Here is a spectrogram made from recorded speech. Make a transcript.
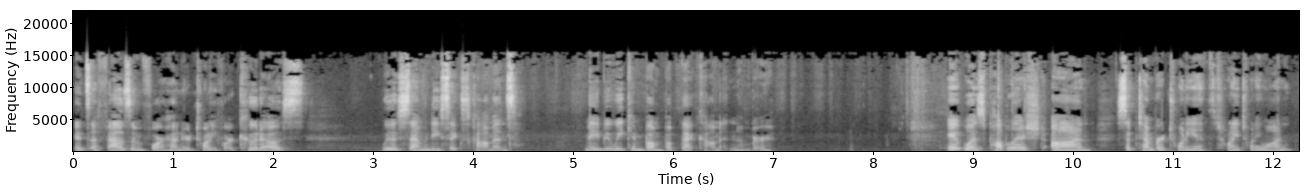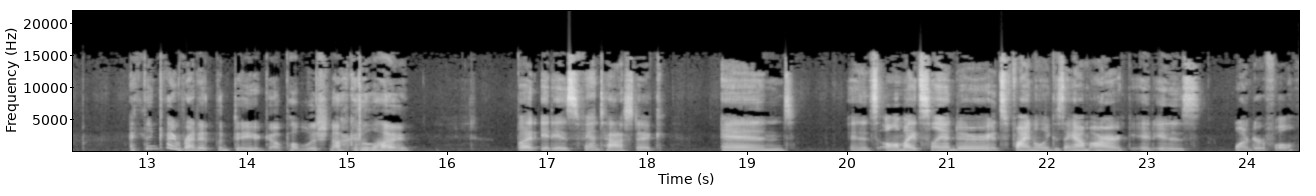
It's 1,424 kudos with 76 comments. Maybe we can bump up that comment number. It was published on September 20th, 2021. I think I read it the day it got published, not gonna lie. But it is fantastic. And it's All Might Slander, it's final exam arc. It is wonderful.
